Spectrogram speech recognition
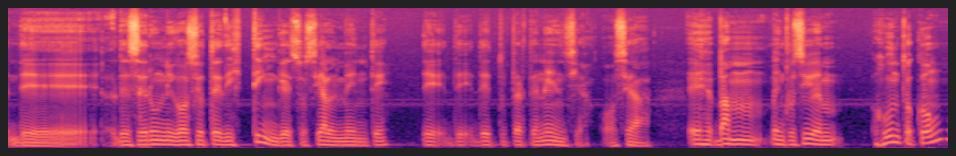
de, de, ser un negocio te distingue socialmente de, de, tu pertenencia. O sea, es, van inclusive junto con,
